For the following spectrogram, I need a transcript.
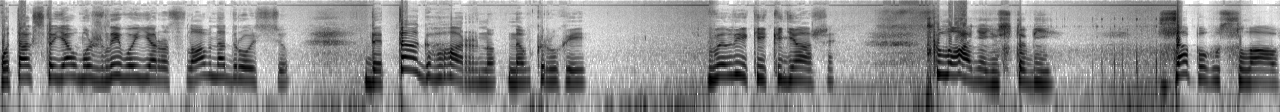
Отак стояв, можливо, і Ярослав над Россю, де так гарно навкруги. Великий княже, кланяюсь тобі за Богуслав,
